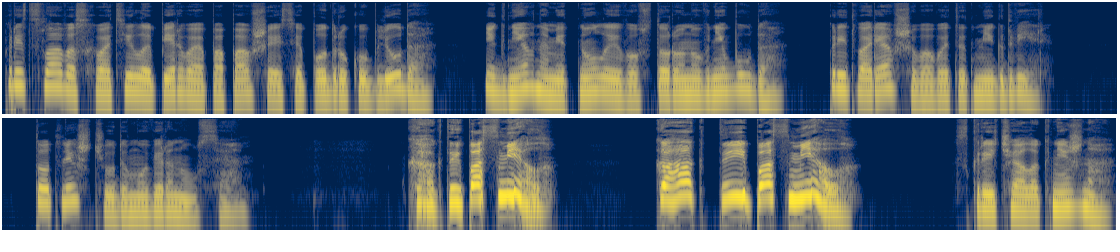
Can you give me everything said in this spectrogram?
Предслава схватила первое попавшееся под руку блюдо и гневно метнула его в сторону внебуда, притворявшего в этот миг дверь. Тот лишь чудом увернулся. «Как ты посмел! Как ты посмел!» — скричала княжна.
